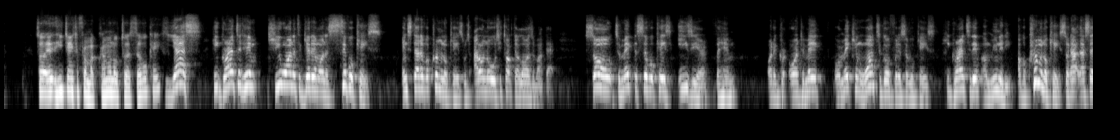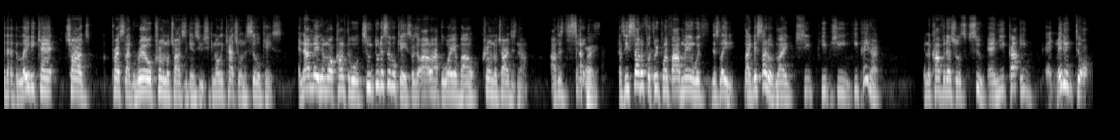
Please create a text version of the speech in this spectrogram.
so it, he changed it from a criminal to a civil case. Yes, he granted him. She wanted to get him on a civil case instead of a criminal case, which I don't know. She talked to her lawyers about that. So to make the civil case easier for him, or to or to make or make him want to go for the civil case, he granted him immunity of a criminal case. So that, that said that the lady can't charge press like real criminal charges against you. She can only catch you on a civil case. And that made him more comfortable to do the civil case. So oh, I don't have to worry about criminal charges now. I'll just settle. Right. Because he settled for 3.5 million with this lady. Like they settled. Like she he she he paid her in a confidential suit. And he he admitted to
